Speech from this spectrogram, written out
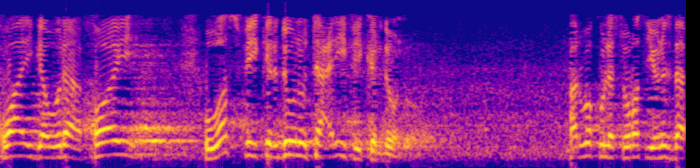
خوای گەورە خۆی وەصفی کردوون و تعریفی کردوون هەر لسورة لە سوورەتی یونسدا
